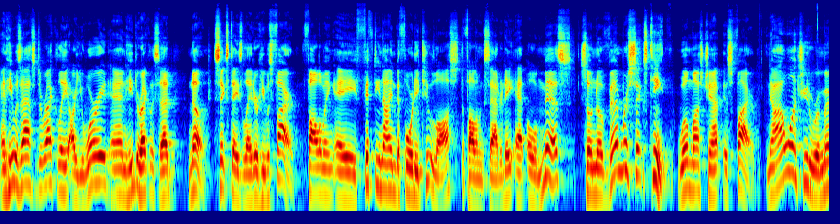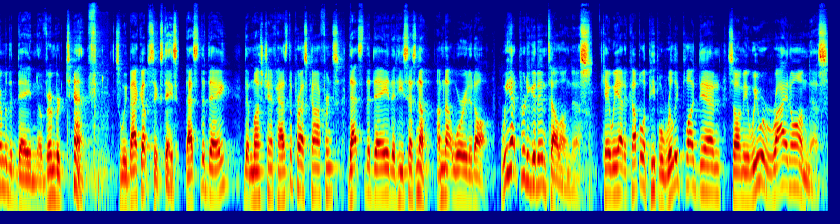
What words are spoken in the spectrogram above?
and he was asked directly, "Are you worried?" And he directly said, "No." Six days later, he was fired following a 59 to 42 loss the following Saturday at Ole Miss. So November 16th, Will Muschamp is fired. Now, I want you to remember the day, November 10th. So we back up six days. That's the day that Muschamp has the press conference. That's the day that he says, No, I'm not worried at all. We had pretty good intel on this. Okay, we had a couple of people really plugged in. So, I mean, we were right on this.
